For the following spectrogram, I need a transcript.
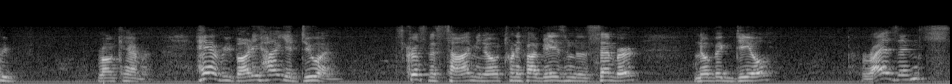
every... Wrong camera. Hey everybody, how you doing? It's Christmas time, you know, 25 days into December. No big deal. Presents?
